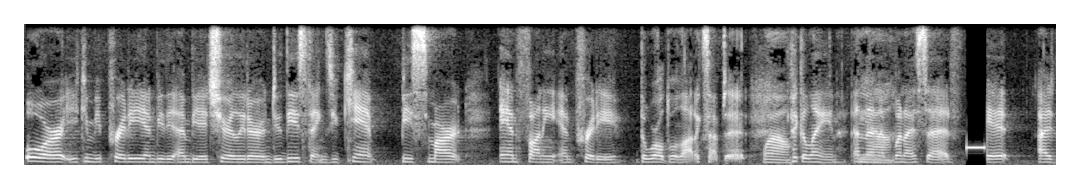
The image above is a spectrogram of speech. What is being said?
or you can be pretty and be the NBA cheerleader and do these things. You can't be smart and funny and pretty. The world will not accept it. Wow. Pick a lane. And Yeah. then when I said F- it, I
